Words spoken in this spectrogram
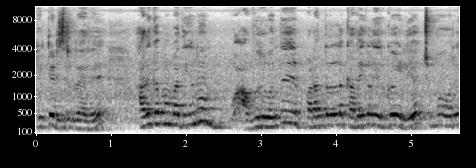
ஹிட் அடிச்சிருக்கிறாரு. அதுக்கப்புறம் பார்த்தீங்கன்னா அவர் வந்து படங்களில் கதைகள் இருக்கோ இல்லையோ சும்மா ஒரு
